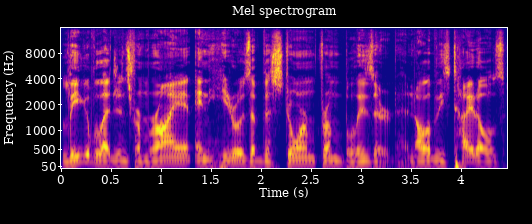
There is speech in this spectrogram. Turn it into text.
League of Legends from Riot, and Heroes of the Storm from Blizzard. And all of these titles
